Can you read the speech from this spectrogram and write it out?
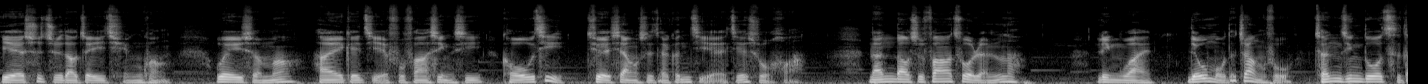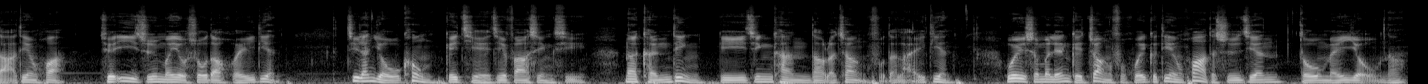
也是知道这一情况，为什么还给姐夫发信息？口气却像是在跟姐姐说话，难道是发错人了？另外，刘某的丈夫曾经多次打电话，却一直没有收到回电。既然有空给姐姐发信息，那肯定已经看到了丈夫的来电。为什么连给丈夫回个电话的时间都没有呢？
